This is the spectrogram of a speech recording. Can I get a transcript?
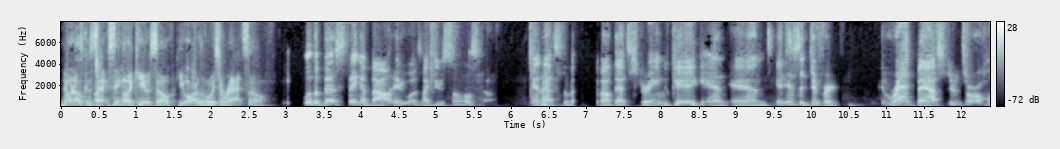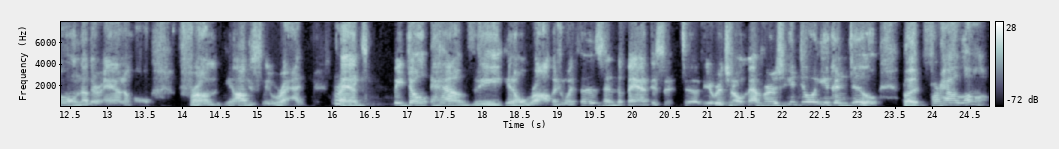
No one else can sa- sing like you, so you are the voice of Rat. So Well, the best thing about it was I do solo stuff, and Right. that's the best about that stream gig. And and it is a different. Rat bastards are a whole nother animal from you know, obviously Ratt, and we don't have the you know Robbin with us, and the band isn't uh, the original members. You do what you can do, but for how long?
